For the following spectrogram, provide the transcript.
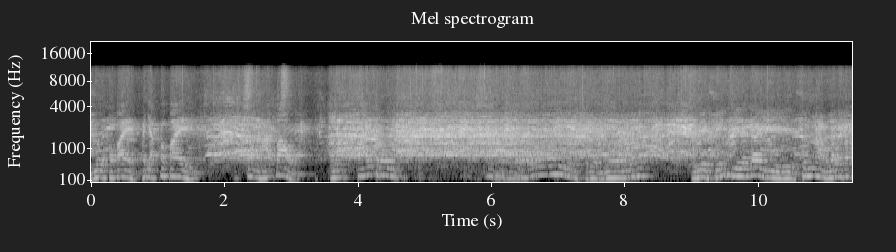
โยกเข้าไป ขยับเข้าไปจ้องหาเป้าขยับซ้ายตรงโอ้ยเริ่มเดินแล้วนะครับเรียกเสียงเชียร์ได้สนั่นแล้วนะครับ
